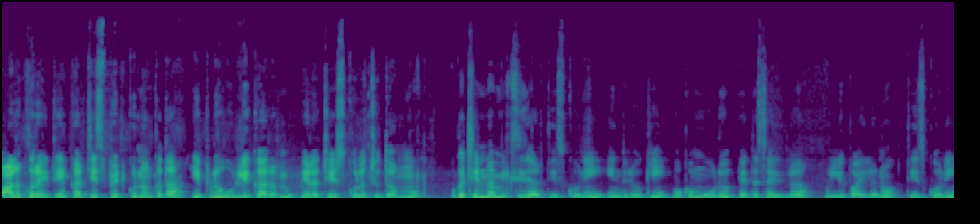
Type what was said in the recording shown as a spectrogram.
పాలకూర అయితే కట్ చేసి పెట్టుకున్నాం కదా ఇప్పుడు ఉల్లికారం ఎలా చేసుకోవాలో చూద్దాము. ఒక చిన్న మిక్సీ జార్ తీసుకొని ఇందులోకి ఒక మూడు పెద్ద సైజులో ఉల్లిపాయలను తీసుకొని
